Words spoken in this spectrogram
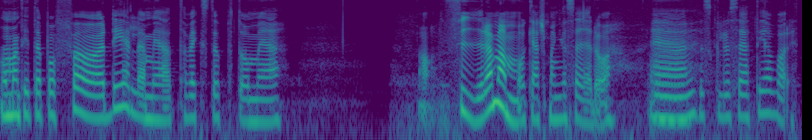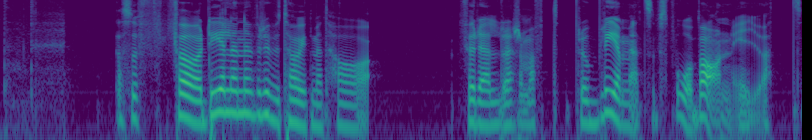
Om man tittar på fördelar med att ha växt upp då med ja, fyra mammor kanske man kan säga då. Eh, mm. Eh, hur skulle du säga att det har varit? Alltså fördelen överhuvudtaget med att ha föräldrar som haft problem med att få barn är ju att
